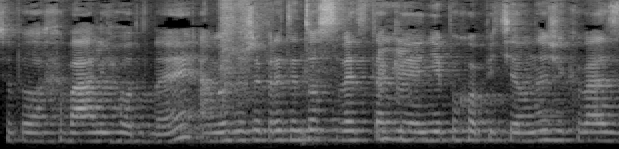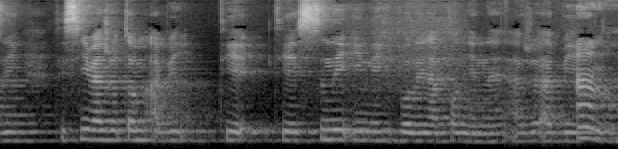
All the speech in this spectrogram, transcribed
som bola chválihodné a možno, že pre tento svet také mm-hmm. nepochopiteľné, že kvázi ty snívaš o tom, aby tie, tie sny iných boli naplnené a že aby... Áno.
